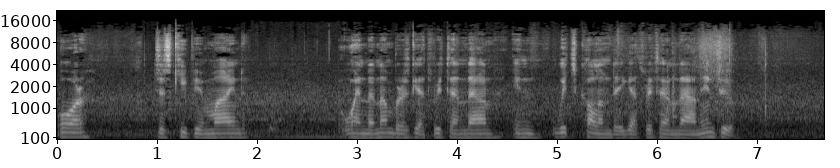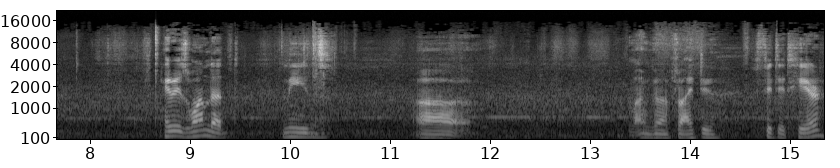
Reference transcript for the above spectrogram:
Or just keep in mind when the numbers get written down in which column they get written down into. Here is one that needs uh, I'm gonna try to fit it here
